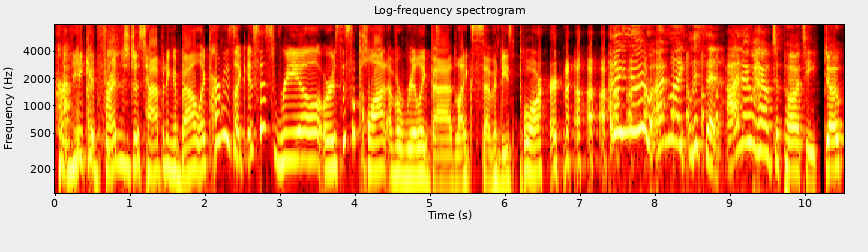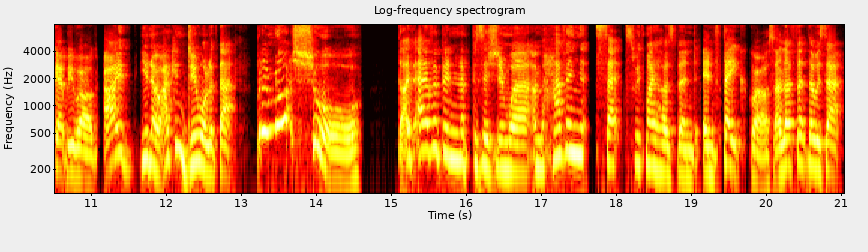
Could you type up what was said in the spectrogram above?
her naked friends just happening about. Like part of me is like, is this real or is this a plot of a really bad like 70s porn? I know. I'm like, listen, I know how to party. Don't get me wrong. I, you know, I can do all of that. But I'm not sure that I've ever been in a position where I'm having sex with my husband in fake grass. I love that there was that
